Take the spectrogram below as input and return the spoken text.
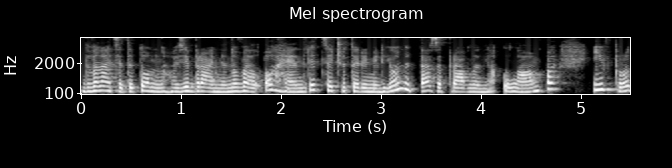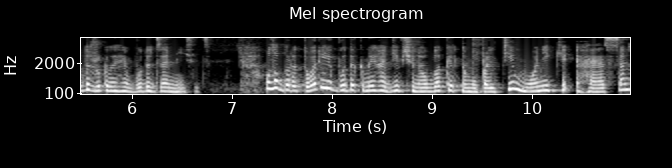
12-томного зібрання новел о Генрі. Це 4 мільйони та заправлена лампа. І в продажу книги будуть за місяць. У лабораторії буде книга Дівчина у блакитному пальті Моніки Гесе.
